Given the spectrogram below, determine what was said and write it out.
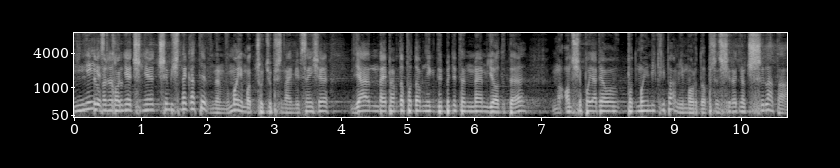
nie Ty jest uważasz, że- koniecznie czymś negatywnym, w moim odczuciu przynajmniej. W sensie, ja najprawdopodobniej, gdyby nie ten mem JD, no on się pojawiał pod moimi klipami, mordo, przez średnio 3 lata.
